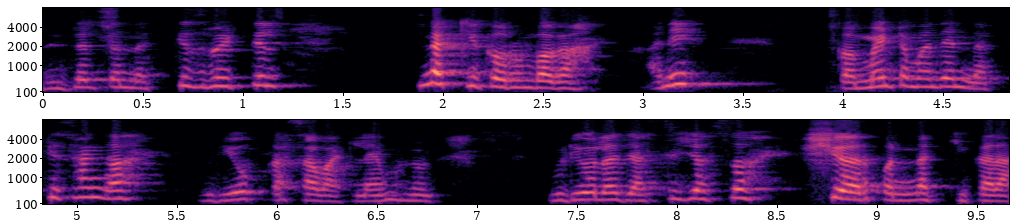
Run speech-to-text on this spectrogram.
रिझल्ट तर नक्कीच भेटतील. नक्की करून बघा. आणि कमेंटमध्ये नक्की सांगा व्हिडिओ कसा वाटलाय म्हणून. व्हिडिओला जास्तीत जास्त शेअर पण नक्की करा.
